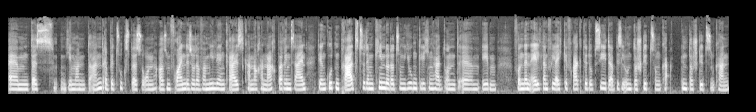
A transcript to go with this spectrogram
ähm, dass jemand, andere Bezugsperson aus dem Freundes- oder Familienkreis, kann auch eine Nachbarin sein, die einen guten Draht zu dem Kind oder zum Jugendlichen hat und ähm, eben von den Eltern vielleicht gefragt wird, ob sie da ein bisschen Unterstützung, unterstützen kann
